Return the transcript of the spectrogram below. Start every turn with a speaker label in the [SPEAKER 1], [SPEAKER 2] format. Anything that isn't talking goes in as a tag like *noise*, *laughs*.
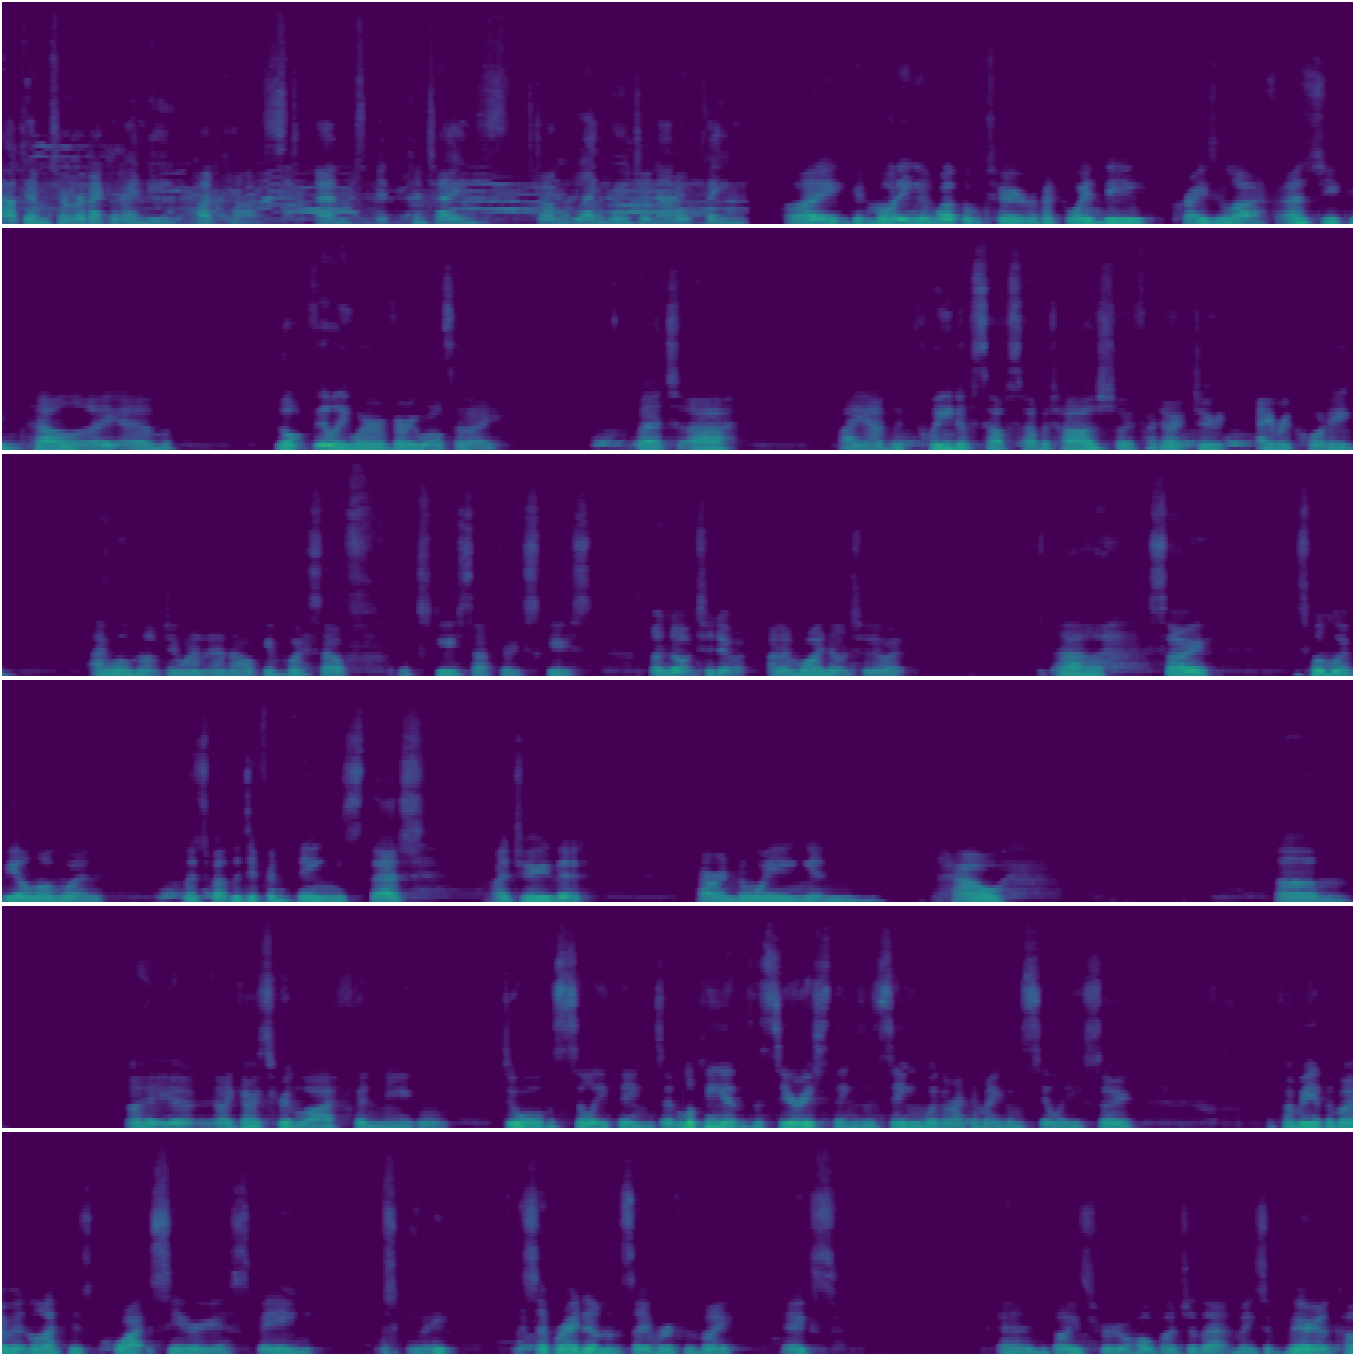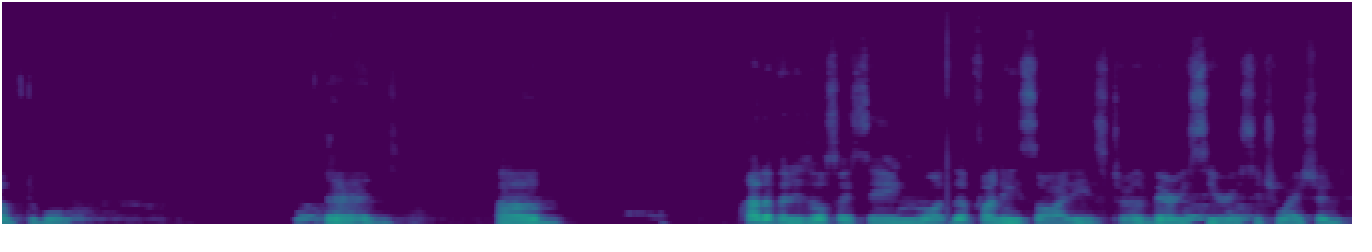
[SPEAKER 1] Welcome to Rebecca Wendy podcast, and it contains strong language and adult themes.
[SPEAKER 2] Hi, good morning, and welcome to Rebecca Wendy Crazy Life. As you can tell, I am not feeling very well today, but uh, I am the queen of self sabotage. So if I don't do a recording, I will not do one, and I'll give myself excuse after excuse on not to do it, and why not to do it. Uh, so this one won't be a long one, but it's about the different things that I do that are annoying and how um, I uh, I go through life and you do all the silly things and looking at the serious things and seeing whether I can make them silly. So for me at the moment, life is quite serious. Being separated under the same roof with my ex and going through a whole bunch of that makes it very uncomfortable. And um, part of it is also seeing what the funny side is to a very serious situation.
